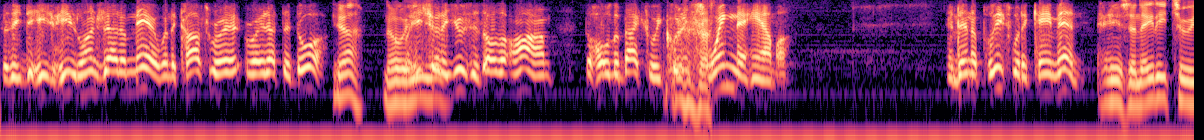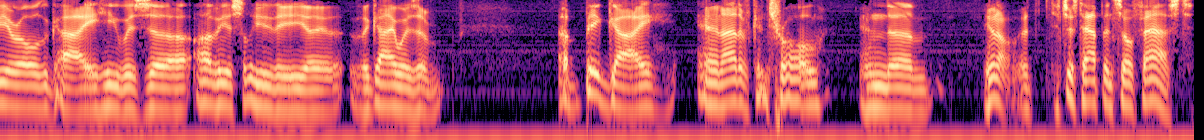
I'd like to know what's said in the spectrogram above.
Because he, he he lunged at him there when the cops were right, right at the door. Yeah, no, he, he should have used his other arm to hold him back so he couldn't swing the hammer. And then the police would have came in. He's an 82 year old guy. He was uh, obviously the uh, the guy was a a big guy and out of control. and um, you know it, it just happened so fast.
